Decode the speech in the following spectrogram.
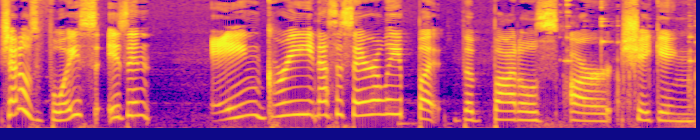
Shadow's voice isn't angry necessarily, but the bottles are shaking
